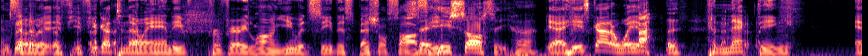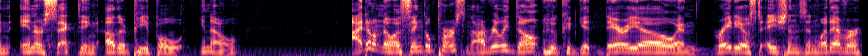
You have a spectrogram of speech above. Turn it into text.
And so if if you got to know Andy for very long, you would see this special sauce. Say, he's saucy, huh? yeah, he's got a way of connecting and intersecting other people, you know. I don't know a single person, I really don't, who could get Dairi-O and radio stations and whatever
